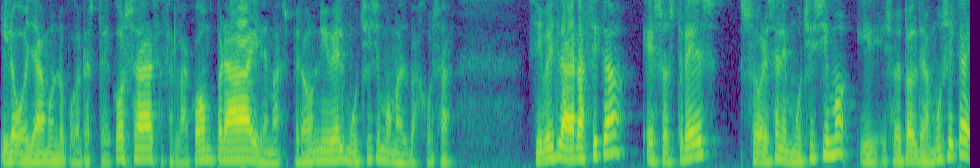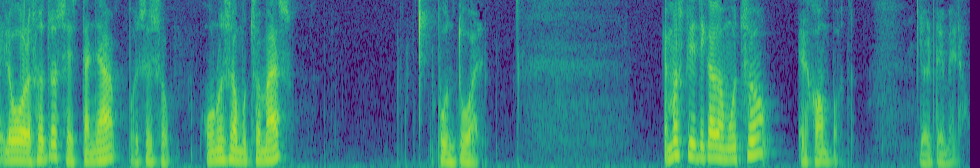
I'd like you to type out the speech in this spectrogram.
Y luego ya, bueno, por el resto de cosas, hacer la compra y demás. Pero a un nivel muchísimo más bajo. O sea, si veis la gráfica, esos tres sobresalen muchísimo. Y sobre todo el de la música. Y luego los otros están ya, pues eso, un uso mucho más puntual. Hemos criticado mucho el HomePod. Yo el primero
